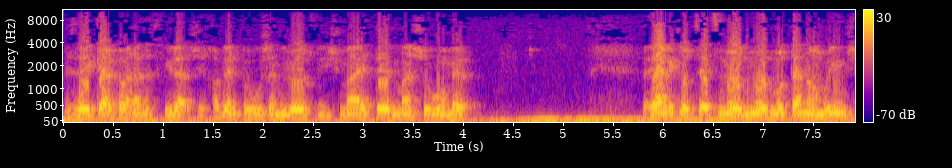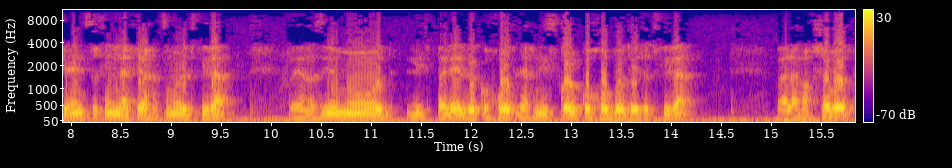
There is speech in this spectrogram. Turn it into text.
וזה עיקר כוונת התפילה, שיכוון פירוש המילות וישמע היטב מה שהוא אומר. והיה מתלוצץ מאוד מאוד מאותן האומרים שאין צריכים להכריח עצמו לתפילה, והיה מזהיר מאוד להתפלל בכוחות, להכניס כל כוחו באותות התפילה. ועל המחשבות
